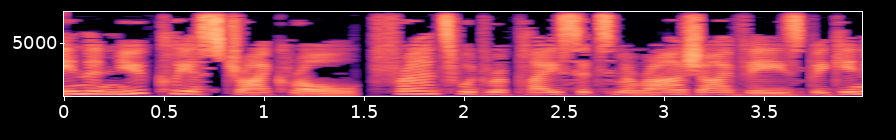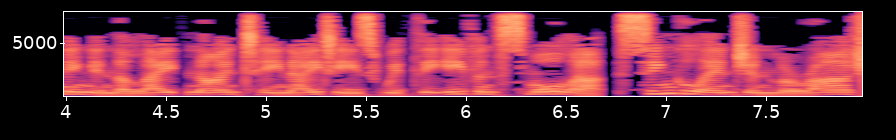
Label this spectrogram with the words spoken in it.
In the nuclear strike role, France would replace its Mirage IVs beginning in the late 1980s with the even smaller, single-engine Mirage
